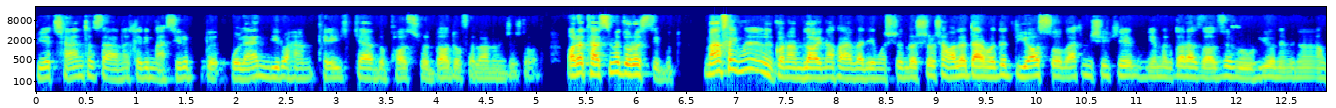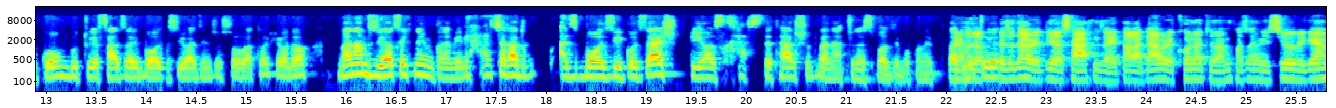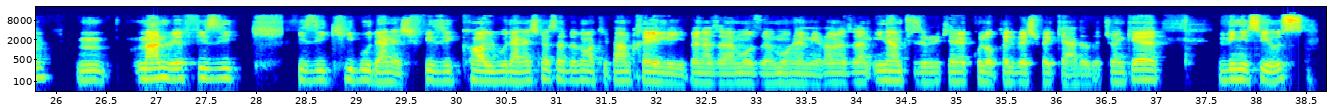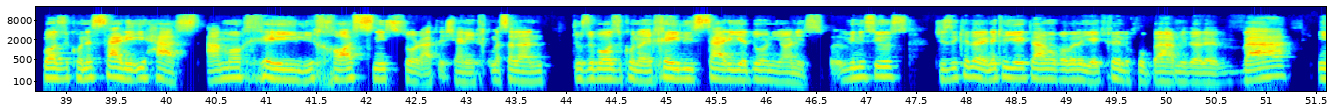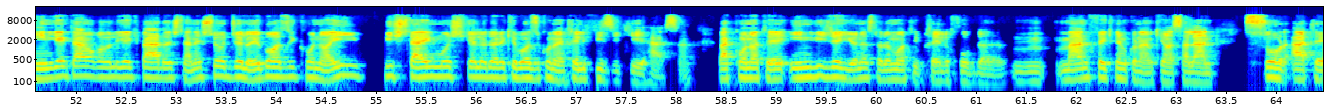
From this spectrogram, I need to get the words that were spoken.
توی چند تا صحنه خیلی مسیر بلندی رو هم طی کرد و پاس رو داد و فلان و آره تصمیم درستی بود. من فکر نمی کنم line up اولیه مشکل داشته باشه. حالا در مورد دیاز صحبت میشه که یه مقدار از لحاظ روحی و نمی‌دونم گم بود توی فضای بازی و از اینجور صحبت ها که حالا منم زیاد فکر نمی کنم یعنی هر چقدر از بازی گذشت دیاز خسته تر شد و نتونست بازی بکنه. ولی توی... بذار دیاز حرف می‌زنیم. فقط در کوناته من می‌خواستم رو بگم. من روی فیزیک فیزیکی بودنش physical بودنش نسبت به ماتیپ هم خیلی به نظرم موضوع مهمیه و به نظرم این هم چیزی بود که کلوب خیلی بهش فکر کرده بود. چون که وینیسیوس بازیکن سریعی هست اما خیلی خاص نیست سرعتش. یعنی مثلا جزء بازیکنهای خیلی سریع دنیا نیست. وینیسیوس چیزی که داره اینه که یک در مقابل یک خیلی خوب برمیداره و این یک در مقابل یک برداشتنش رو جلوی بازیکنایی بیشترین مشکل داره که بازیکنهای خیلی فیزیکی هستن. و کوناته این ویژگی نسبت به ماتیپ خیلی خوب داره. من فکر نمی کنم که مثلا سرعت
